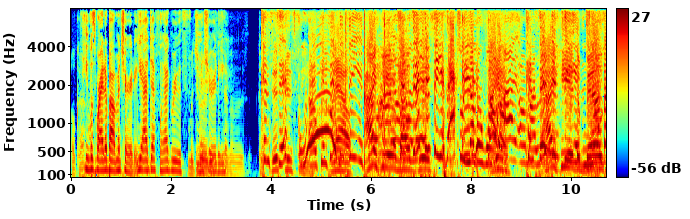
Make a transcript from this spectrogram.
Okay. He was right about maturity. Yeah, definitely, I agree with Maturity. maturity. Consist- Consistency. Oh, consistency Now, is I hear about. Consistency is actually It number is so one. Yes. high on my list. I Consistency hear the is bells number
